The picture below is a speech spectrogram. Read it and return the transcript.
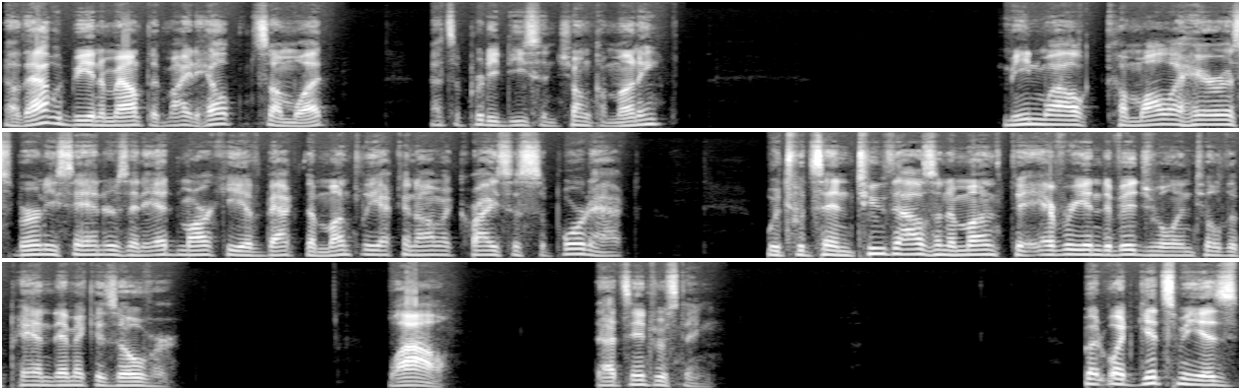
Now, that would be an amount that might help somewhat. That's a pretty decent chunk of money. Meanwhile, Kamala Harris, Bernie Sanders, and Ed Markey have backed the monthly Economic Crisis Support Act, which would send $2,000 a month to every individual until the pandemic is over. Wow. That's interesting. But what gets me is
